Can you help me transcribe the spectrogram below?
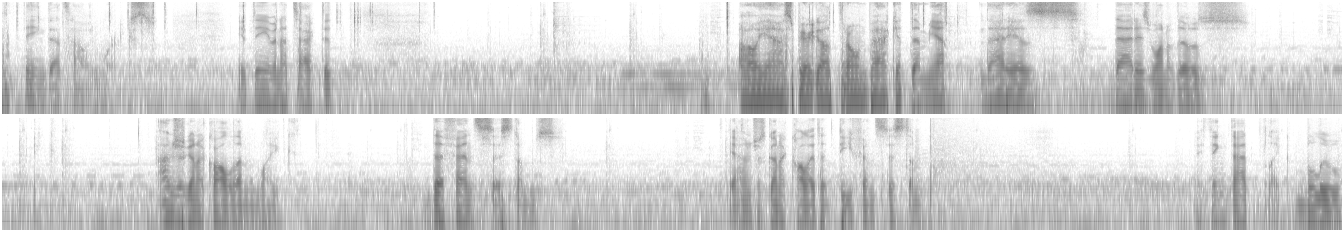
I think that's how it works. If they even attacked it. Oh yeah, spear got thrown back at them. Yep, that is that is one of those. Like, I'm just gonna call them like defense systems. Yeah, I'm just gonna call it a defense system. I think that like blue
